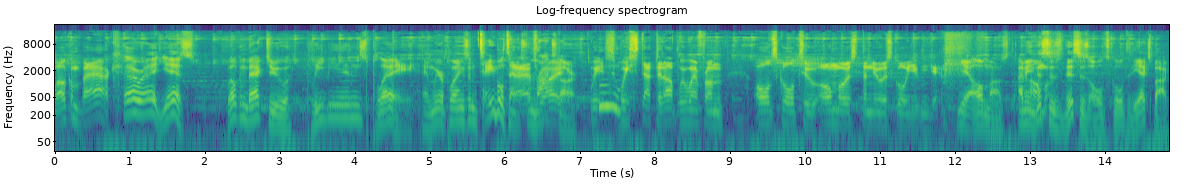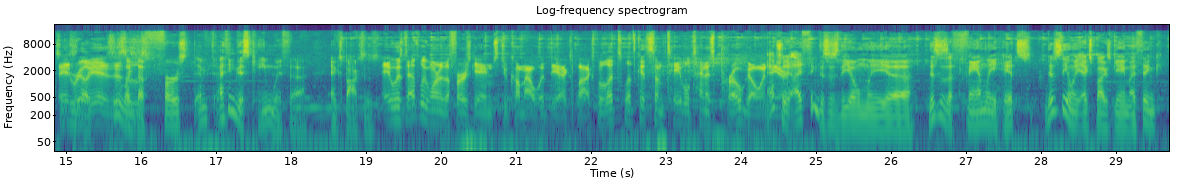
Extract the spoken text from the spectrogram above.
welcome back. All right, yes. Welcome back to Plebeians Play, and we are playing some table tennis That's from right. Rockstar. We we stepped it up. We went from old school to almost the newest school you can get. Yeah, almost. I mean, this is this is old school to the Xbox. This It really like, is. This, is This like the first. I I think this came with uh, Xboxes. It was definitely one of the first games to come out with the Xbox. But let's let's get some table tennis pro going Actually, here. I think this is the only. Uh, this is a family hits. This is the only Xbox game I think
